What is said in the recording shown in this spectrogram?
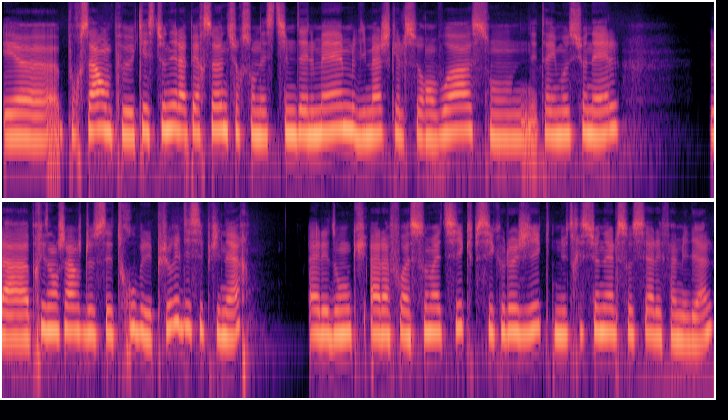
Et euh, pour ça, on peut questionner la personne sur son estime d'elle-même, l'image qu'elle se renvoie, son état émotionnel. La prise en charge de ces troubles est pluridisciplinaire. Elle est donc à la fois somatique, psychologique, nutritionnelle, sociale et familiale.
